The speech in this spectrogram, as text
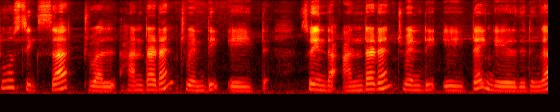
two six are twelve hundred and twenty eight so இந்த ஹண்ட்ரட் அண்ட் டுவெண்ட்டி எயிட்டை இங்கே எழுதிடுங்க.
